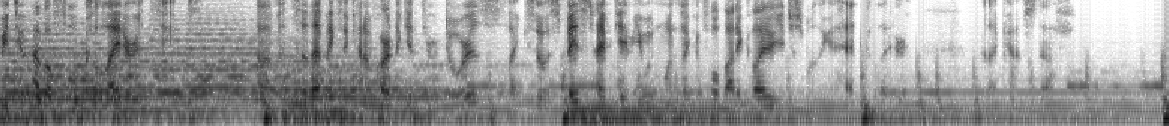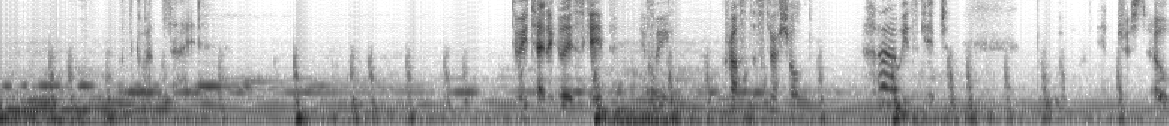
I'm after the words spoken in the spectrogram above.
we do have a full collider, it seems. Um, and so that makes it kind of hard to get through doors. Like, so a space type game, you wouldn't want like a full body collider, you just want like a head collider or that kind of stuff. Let's go outside. Do we technically escape if we cross this threshold? Ah, we escaped. Interesting. Oh.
